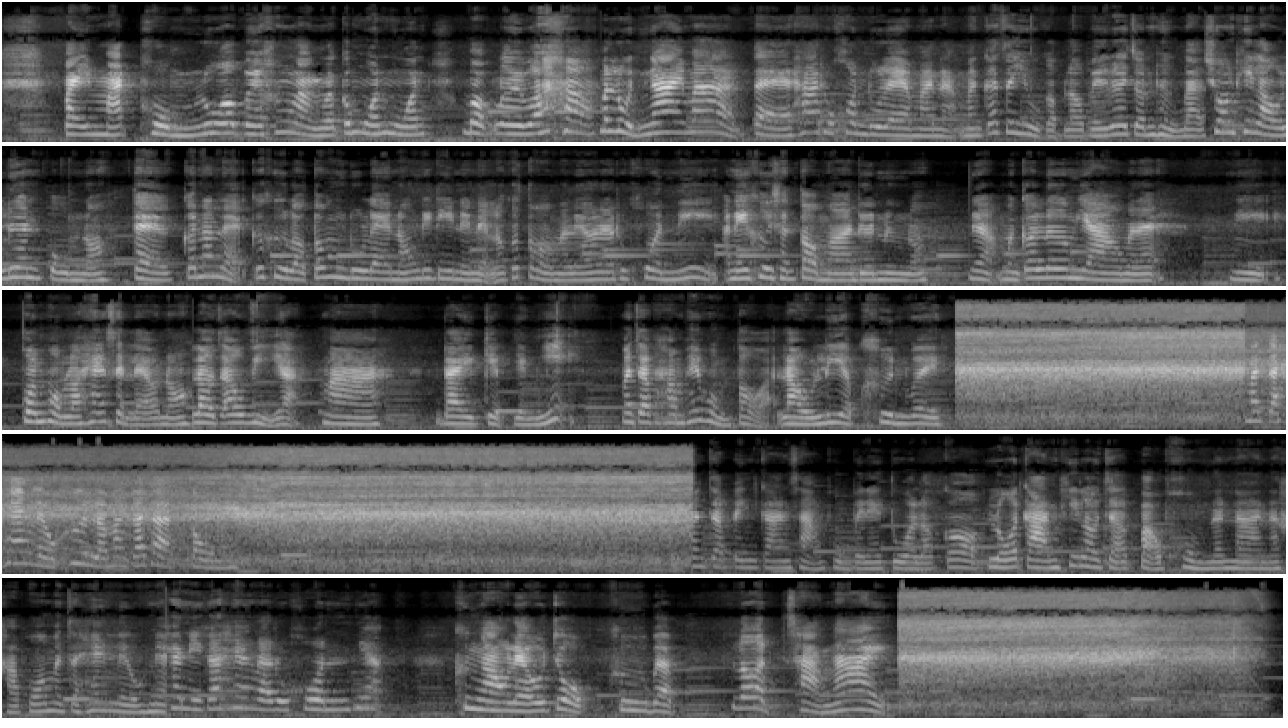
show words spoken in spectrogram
ไปมัดผมรวบไว้ข้างหลังแล้วก็ม้วนม้วนๆบอกเลยว่ามันหลุดง่ายมาก แต่ถ้าทุกคนดูแลมันอะมันก็จะอยู่กับเราไปเรื่อยจนถึงแบบช่วงที่เราเลื่อนปมเนาะแต่ก็นั่นแหละก็คือเราต้องดูแลน้องดีๆเนี่ยเราก็ต่อมาแล้วนะทุกคนนี่ อันนี้คือฉันต่อมาเดือนหนึ่งเนาะ เนี่ยมันก็เริ่มยาวมาแล้ว นี่ คนผมเราแห้งเสร็จแล้วเนาะ เราจะเอาหวีอะมาไดเก็บอย่างนี้ มันจะทำให้ผมต่อเราเรียบขึ้นเว้ย มันจะแห้งเร็วขึ้นแล้วมันก็จะตรง มันจะเป็นการสางผมไปในตัวแล้วก็ลดการที่เราจะเป่าผมนานๆนะคะ เพราะว่ามันจะแห้งเร็วเนี่ย แค่นี้ก็แห้งแล้วทุกคน เนี่ย คือเงาแล้วจบ คือแบบ เลิศสางง่าย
